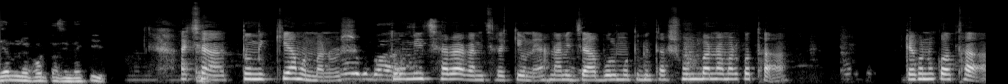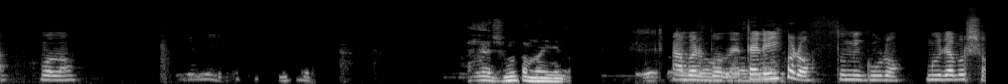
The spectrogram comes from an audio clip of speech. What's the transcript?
যেমনে করতেছি নাকি? আচ্ছা তুমি কেমন মানুষ? তুমি ছাড়া আর আমি ছাড়া কেউ নেই। এখন আমি যা বলব তুমি তা শুনবা না আমার কথা? এটা কোনো কথা? বলো। হ্যাঁ শুনতাম না আবার বলে তাহলে এই করো তুমি ঘুরো ঘুরে বসো।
